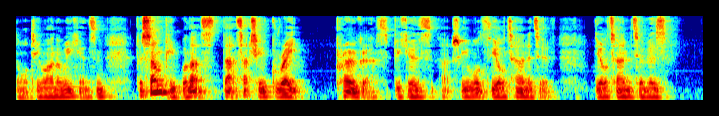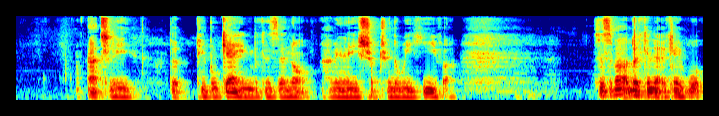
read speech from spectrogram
not do well on the weekends. And for some people that's that's actually a great progress because actually what's the alternative? The alternative is actually that people gain because they're not having any structure in the week either. So it's about looking at okay, what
